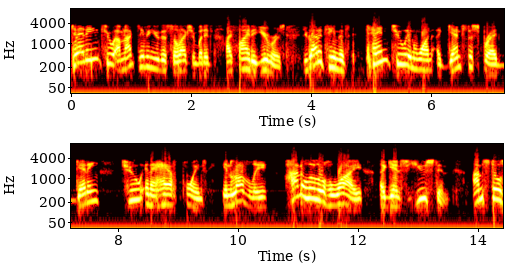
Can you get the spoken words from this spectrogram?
Getting to, I'm not giving you this selection, but it's, I find it humorous. You got a team that's 10, 2, and 1 against the spread, getting two and a half points in lovely Honolulu, Hawaii against Houston. I'm still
